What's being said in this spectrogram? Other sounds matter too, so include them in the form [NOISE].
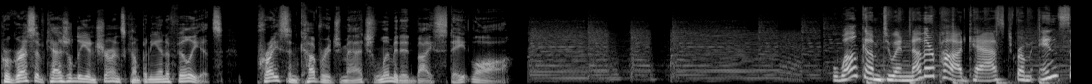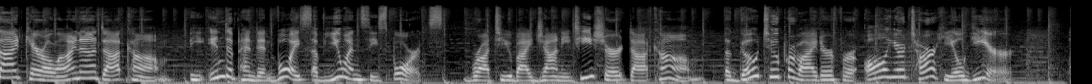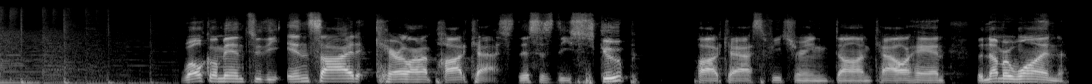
Progressive Casualty Insurance Company and Affiliates. Price and coverage match limited by state law. Welcome to another podcast from InsideCarolina.com, the independent voice of UNC Sports. Brought to you by JohnnyT-shirt.com, the go-to provider for all your Tar Heel gear. Welcome into the Inside Carolina podcast. This is the Scoop podcast featuring Don Callahan, the number one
